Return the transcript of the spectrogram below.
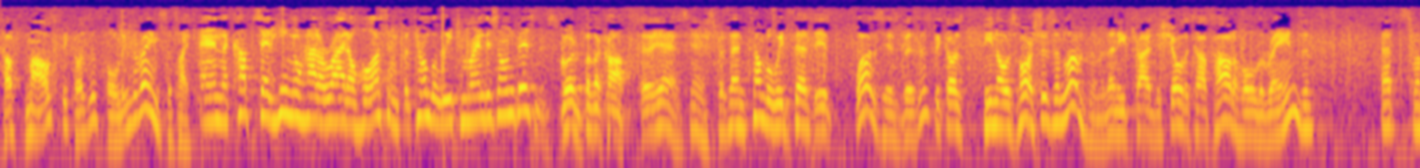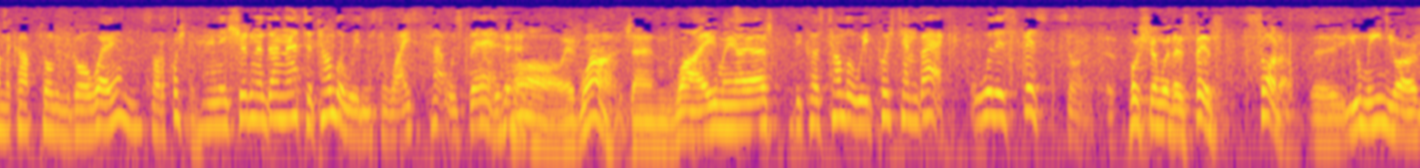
tough mouth because of holding the reins so tightly. And the cop said he knew how to ride a horse and for Tumbleweed to mind his own business. good for the cop. Uh, yes, yes. But then Tumbleweed said it was his business because he knows horses and loves them. And then he tried to show the cop how to hold the reins, and that's when the cop told him to go away and sort of pushed him. And he shouldn't have done that to Tumbleweed, Mr. White. That was bad. Oh, it was. And why, may I ask? Because Tumbleweed pushed him back with his fist, sort of. Pushed him with his fist. Sort of. Uh, you mean your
